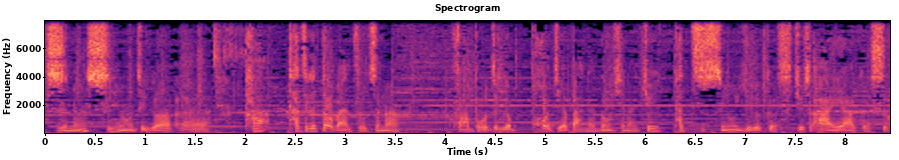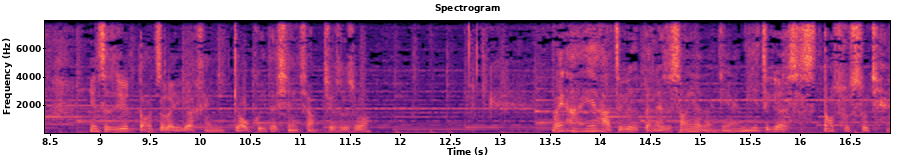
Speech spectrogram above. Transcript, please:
只能使用这个呃，他他这个盗版组织呢发布这个破解版的东西呢，就他只使用一个格式，就是 RAR 格式，因此就导致了一个很屌诡的现象，就是说 WinRAR 这个本来是商业软件，你这个到处收钱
